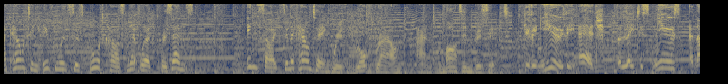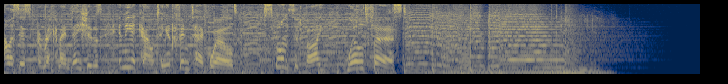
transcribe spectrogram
Accounting Influencers Broadcast Network presents Insights in Accounting with Rob Brown and Martin Bissett. Giving you the edge, the latest news, analysis, and recommendations in the accounting and fintech world. Sponsored by World First.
